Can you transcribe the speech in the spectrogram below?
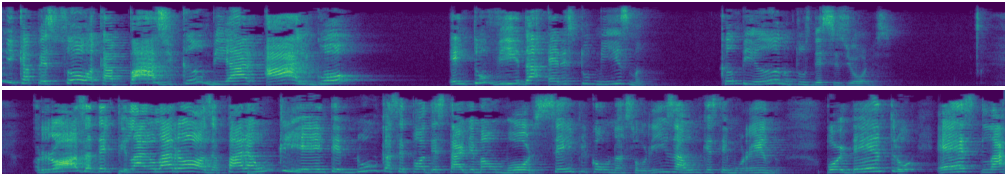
única pessoa capaz de cambiar algo em tu vida eres tu mesma, cambiando tus decisões. Rosa del Pilar, olá Rosa. Para um cliente nunca se pode estar de mau humor, sempre com uma sorriso a um que esteja morrendo. Por dentro é a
